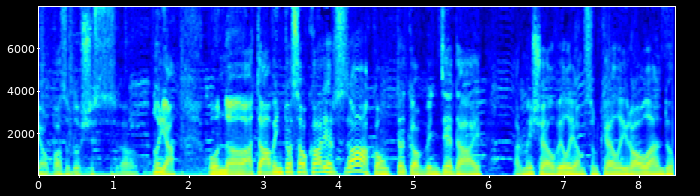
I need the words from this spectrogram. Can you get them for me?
jau pazudušas. Uh, nu, jā. un uh, tā viņa to savu karjeru sāka. Tad, kad viņi dziedāja ar Mišelu Viljamsu un Kelly Rowlandu.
